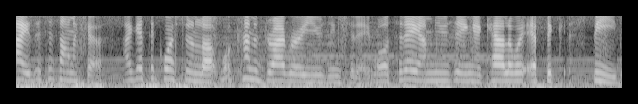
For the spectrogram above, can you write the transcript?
Hi, this is Annika. I get the question a lot, what kind of driver are you using today? Well, today I'm using a Callaway Epic Speed.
